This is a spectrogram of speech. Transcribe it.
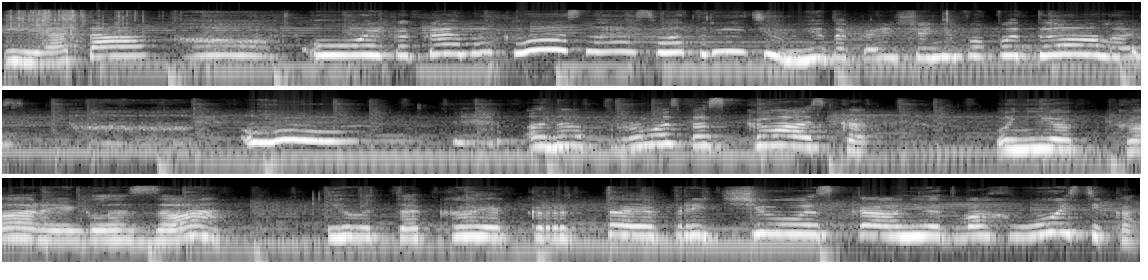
И это... Ой, какая она классная! Смотрите, мне такая еще не попадалась. О, она просто сказка. У нее карые глаза и вот такая крутая прическа. У нее два хвостика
